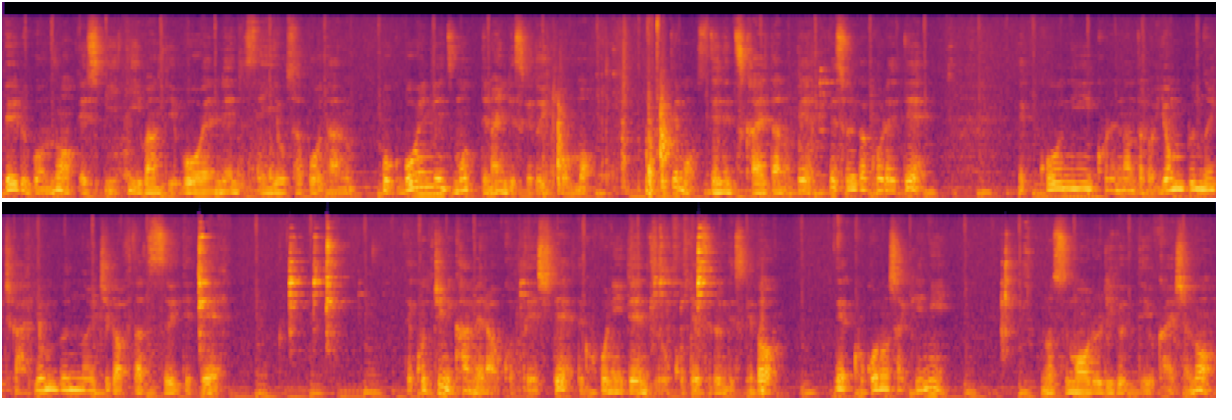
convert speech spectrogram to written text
ベルボンの SPT1 っていう望遠レンズ専用サポーターの僕望遠レンズ持ってないんですけど1本も。でも全然使えたのででそれがこれででここにこれなんだろう4分の1か。4分の1が2つついててでこっちにカメラを固定してでここにレンズを固定するんですけどでここの先にこのスモールリグっていう会社の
